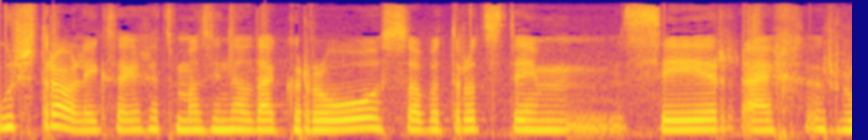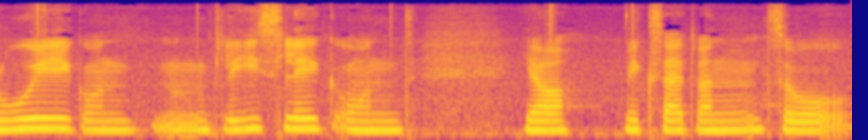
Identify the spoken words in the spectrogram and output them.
Ausstrahlung, sage ich jetzt mal, sind halt auch gross, aber trotzdem sehr eigentlich ruhig und, und leislich und ja, wie gesagt, wenn so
